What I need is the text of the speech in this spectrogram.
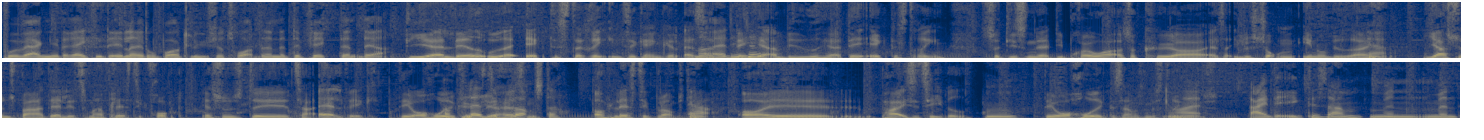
på hverken et rigtigt eller et robotlys. Jeg tror, den er defekt, den der. De er lavet ud af ægte sterin til gengæld. Altså Nå, er de det det? her hvide her, det er ægte sterin. Så de, sådan der, de prøver at så køre altså, illusionen endnu videre. Ikke? Ja. Jeg synes bare, det er lidt som at have plastikfrugt. Jeg synes, det tager alt væk. Det er overhovedet Og ikke hyggeligt at have sådan. Og plastikblomster. Ja. Og øh, pejs i tv'et. Mm. Det er overhovedet ikke det samme som et Nej. Nej, det er ikke det samme, men, men,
